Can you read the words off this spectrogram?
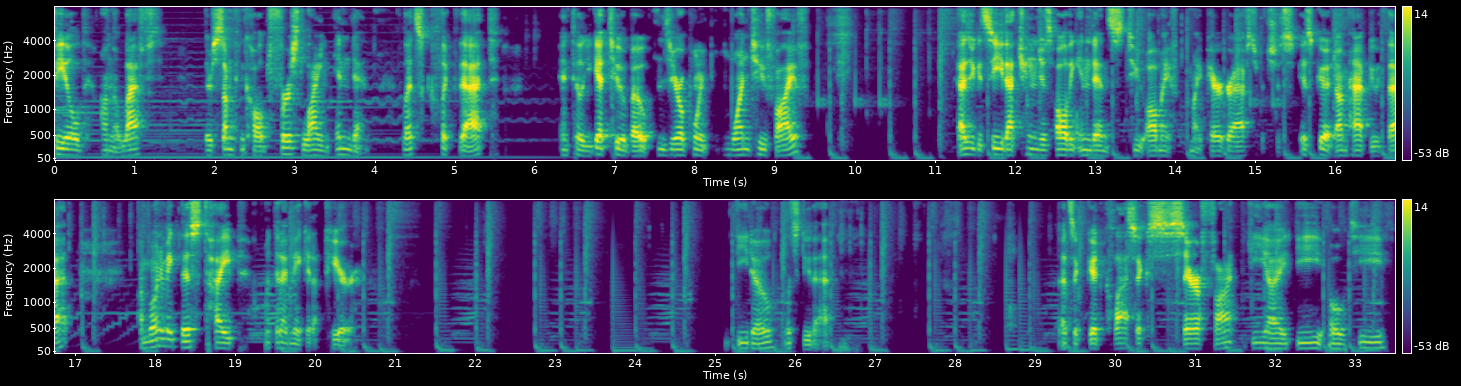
field on the left, there's something called first line indent. Let's click that until you get to about 0.125. As you can see, that changes all the indents to all my, my paragraphs, which is, is good. I'm happy with that. I'm going to make this type, what did I make it up here? Didot. Let's do that. That's a good classic serif font, D-I-D-O-T.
